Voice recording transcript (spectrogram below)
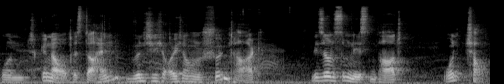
Und genau, bis dahin wünsche ich euch noch einen schönen Tag. Wir sehen uns im nächsten Part und ciao.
